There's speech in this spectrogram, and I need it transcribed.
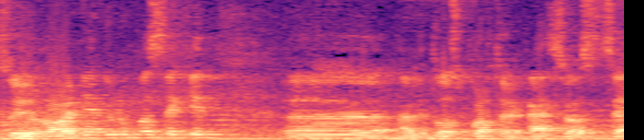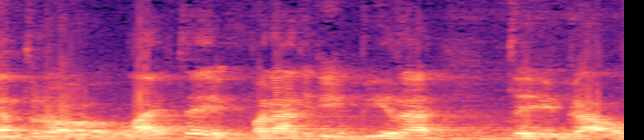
su ironija galiu pasakyti, Lietuvos sporto rekreacijos centro laiptai paradiniai vyra, tai gal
